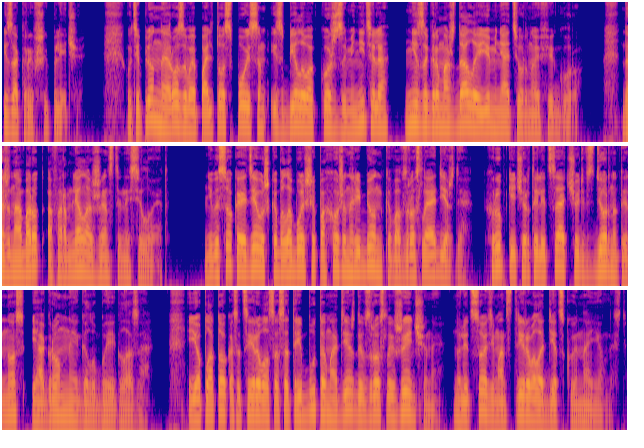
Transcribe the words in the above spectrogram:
и закрывший плечи. Утепленное розовое пальто с поясом из белого кожзаменителя не загромождало ее миниатюрную фигуру. Даже наоборот оформляло женственный силуэт. Невысокая девушка была больше похожа на ребенка во взрослой одежде, Хрупкие черты лица, чуть вздернутый нос и огромные голубые глаза. Ее платок ассоциировался с атрибутом одежды взрослой женщины, но лицо демонстрировало детскую наивность.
